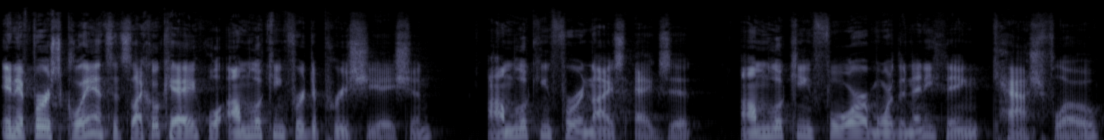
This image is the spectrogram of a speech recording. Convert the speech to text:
And at first glance, it's like, okay, well, I'm looking for depreciation. I'm looking for a nice exit. I'm looking for more than anything cash flow,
